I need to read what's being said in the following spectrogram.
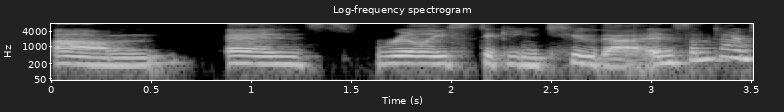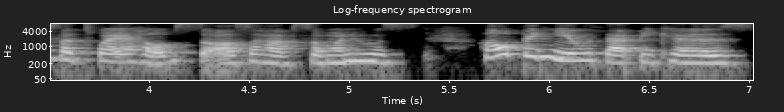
um, and really sticking to that. And sometimes that's why it helps to also have someone who's helping you with that because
